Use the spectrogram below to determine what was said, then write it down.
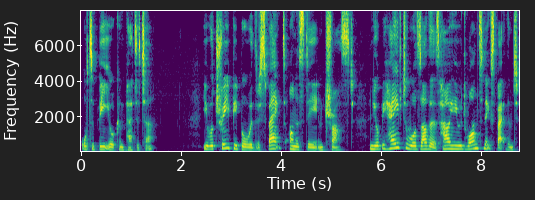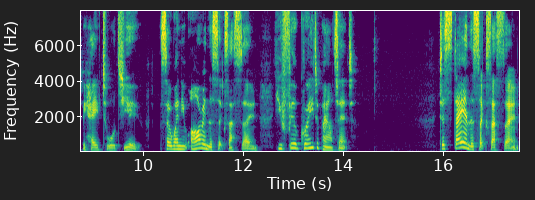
or to beat your competitor. You will treat people with respect, honesty, and trust, and you'll behave towards others how you would want and expect them to behave towards you. So when you are in the success zone, you feel great about it. To stay in the success zone,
